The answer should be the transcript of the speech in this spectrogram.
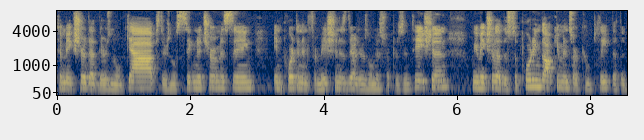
to make sure that there's no gaps, there's no signature missing, important information is there, there's no misrepresentation. We make sure that the supporting documents are complete, that the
